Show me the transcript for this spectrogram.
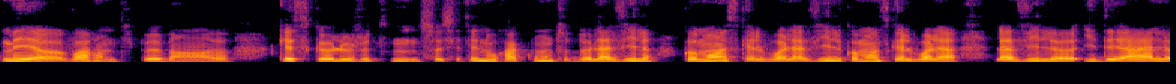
Mais voir un petit peu ben, qu'est-ce que le jeu de société nous raconte de la ville, comment est-ce qu'elle voit la ville, comment est-ce qu'elle voit la, la ville idéale,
